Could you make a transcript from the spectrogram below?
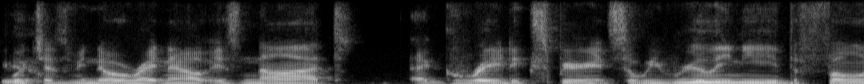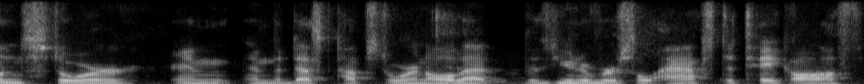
Yeah. which as we know right now is not a great experience. So we really need the phone store and and the desktop store and all that those universal apps to take off.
